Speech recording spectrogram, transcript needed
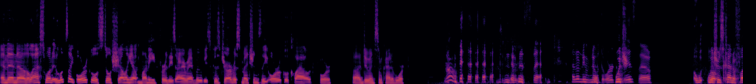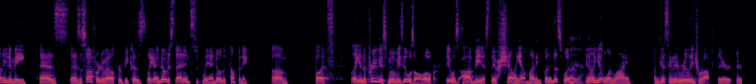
And then uh, the last one, it looks like Oracle is still shelling out money for these Iron Man movies because Jarvis mentions the Oracle Cloud for uh, doing some kind of work. No. I didn't notice that. I don't even know what the Oracle Which- is, though. Which Oh. was kind of funny to me as as a software developer because like I noticed that instantly. I know the company, um, but like in the previous movies, it was all over. It was obvious they were shelling out money, but in this one, Oh yeah. they only get one line. I'm guessing they really dropped their their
